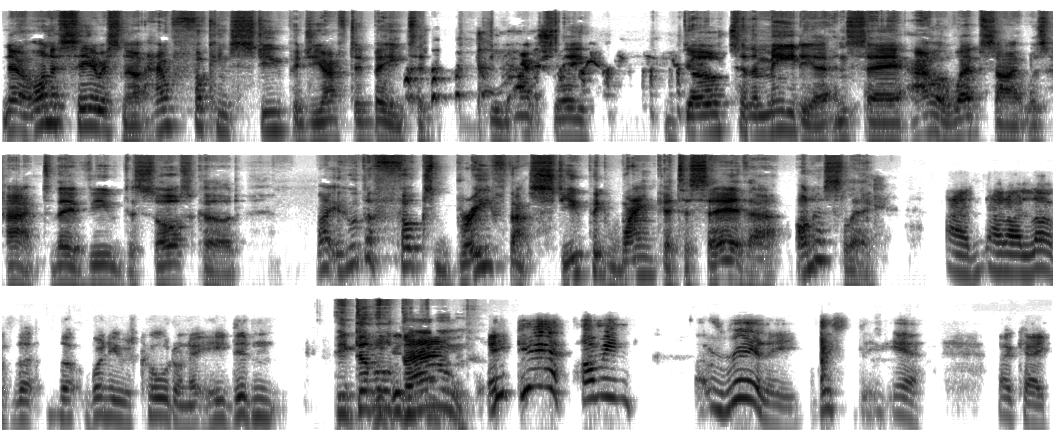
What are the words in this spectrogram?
No, on a serious note, how fucking stupid do you have to be to, to actually go to the media and say our website was hacked? They viewed the source code. Like, who the fuck's briefed that stupid wanker to say that? Honestly, And and I love that that when he was called on it, he didn't. he doubled didn't- down. He, yeah, I mean, really, this. Yeah, okay.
